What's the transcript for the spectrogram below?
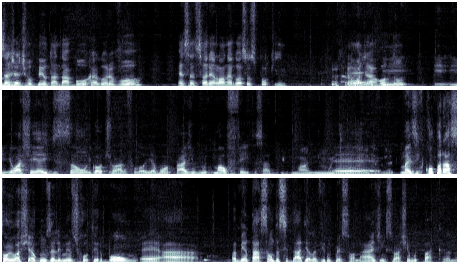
também. Já derrubei o dono da boca, agora eu vou. Essa história lá o negócio aos pouquinhos. Então É, já rodou. e, e- e eu achei a edição, igual o Thiago falou, e a montagem muito mal feita, sabe? Mal- Muito É, mal feito, velho. Mas em comparação, eu achei alguns elementos de roteiro bom. é, a ambientação da cidade, ela vira um personagem, isso eu achei muito bacana.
